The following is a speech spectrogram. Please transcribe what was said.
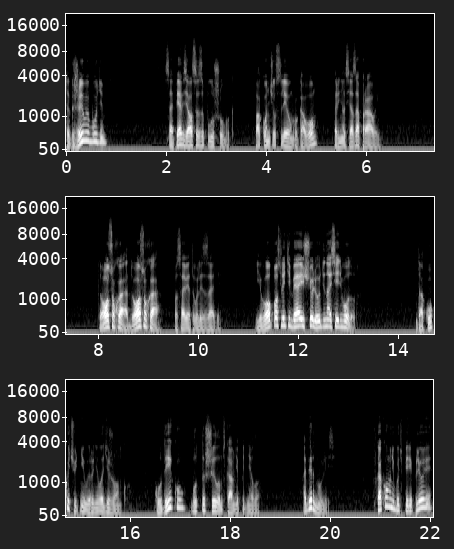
так живы будем. Сопя взялся за полушубок. Покончил с левым рукавом, принялся за правый. «Досуха, досуха!» — посоветовали сзади. «Его после тебя еще люди носить будут». Да Кука чуть не выронила одежонку. Кудыку будто шилом с камня подняло. Обернулись. В каком-нибудь переплеве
